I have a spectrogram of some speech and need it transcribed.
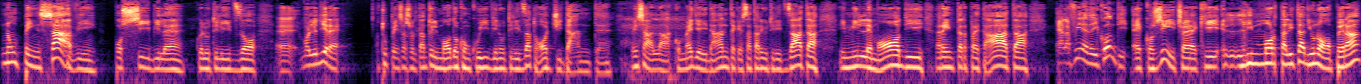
non pensavi possibile quell'utilizzo. Eh, voglio dire, tu pensa soltanto il modo con cui viene utilizzato oggi Dante. Pensa alla commedia di Dante che è stata riutilizzata in mille modi, reinterpretata. E alla fine dei conti è così, cioè chi, l'immortalità di un'opera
